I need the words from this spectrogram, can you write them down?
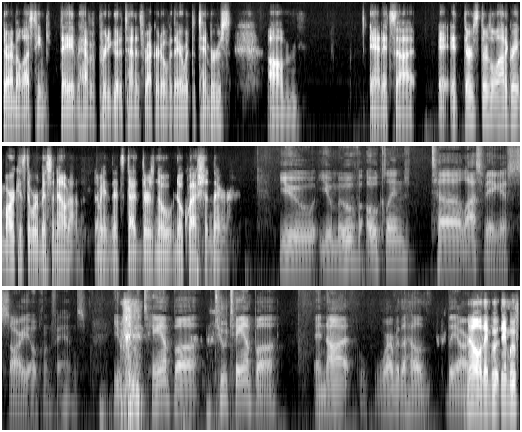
their MLS team they have a pretty good attendance record over there with the Timbers, um, and it's uh it, it, there's there's a lot of great markets that we're missing out on. I mean that's that there's no no question there. You you move Oakland to Las Vegas. Sorry, Oakland fans. You move Tampa to Tampa, and not wherever the hell they are. No, they moved. They moved.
